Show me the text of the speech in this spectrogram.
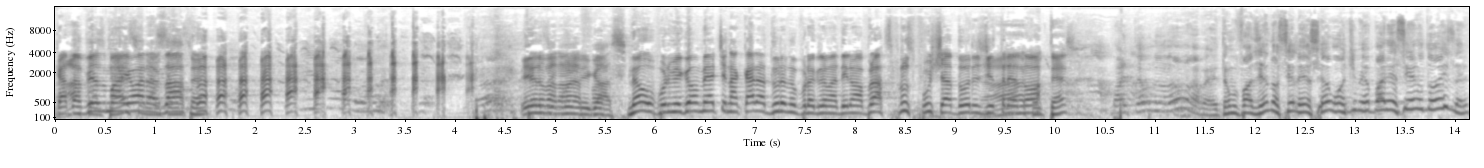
cada Ah, vez acontece, maior né? as dar formigão. fácil. Não, o Formigão mete na cara dura no programa dele. Um abraço pros puxadores de Ah, trenó. acontece. Mas estamos não, não, estamos fazendo a seleção. Ontem me apareceram dois, né?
